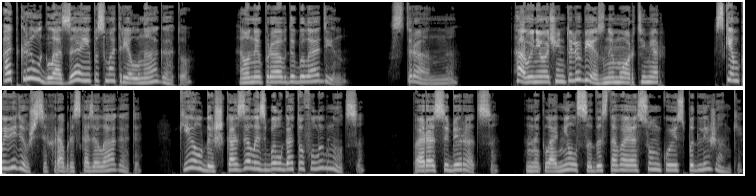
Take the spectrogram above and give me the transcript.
открыл глаза и посмотрел на Агату. Он и правда был один. Странно. А вы не очень-то любезны, Мортимер. С кем поведешься, храбро сказала Агата. Келдыш, казалось, был готов улыбнуться. Пора собираться. Наклонился, доставая сумку из-под лежанки.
